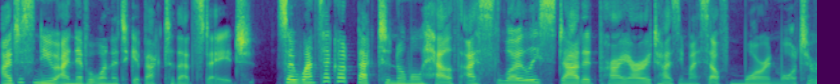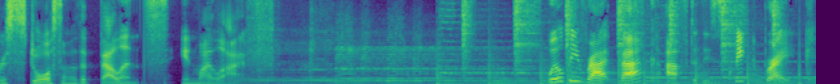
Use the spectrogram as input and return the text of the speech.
I just knew I never wanted to get back to that stage. So once I got back to normal health, I slowly started prioritizing myself more and more to restore some of the balance in my life. We'll be right back after this quick break.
